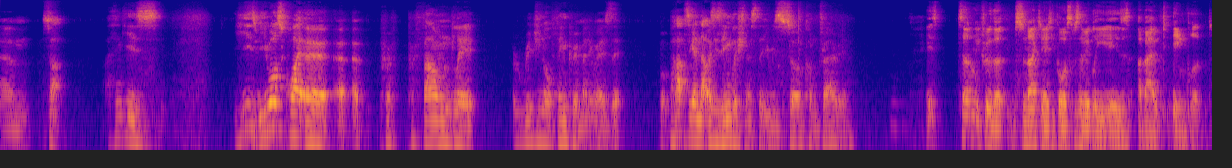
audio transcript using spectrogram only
Um, so I think he's he's he was quite a, a, a pro- profoundly original thinker in many ways. That, but perhaps again that was his Englishness that he was so contrarian. It's certainly true that so 1984 specifically is about England.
